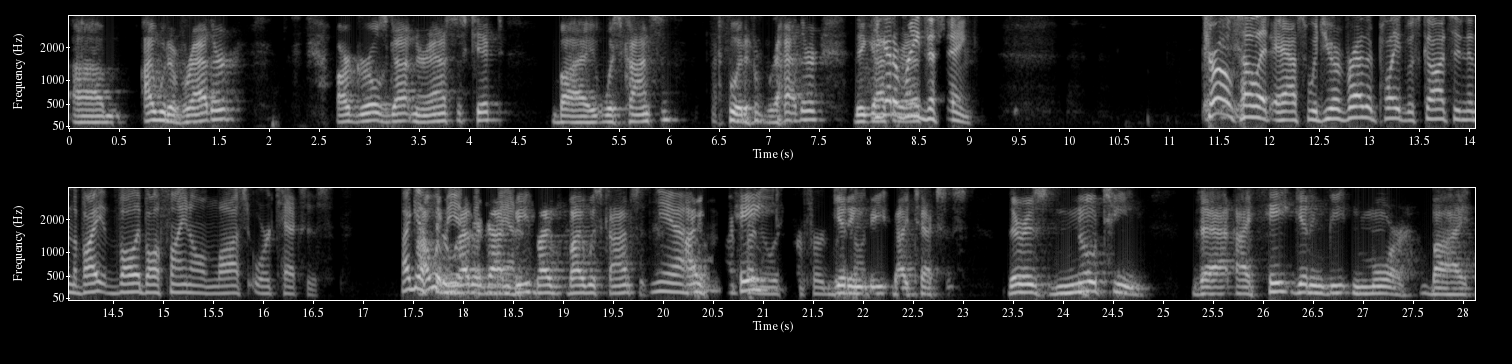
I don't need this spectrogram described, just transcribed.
Um, I would have rather our girls gotten their asses kicked by Wisconsin. I would have rather they got. You got to read the thing. Charles Hullett asked, "Would you have rather played Wisconsin in the vi- volleyball final and lost, or Texas?" I guess I would have rather gotten matter. beat by, by Wisconsin. Yeah, I, I hate getting beat by Texas. There is no team that I hate getting beaten more by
